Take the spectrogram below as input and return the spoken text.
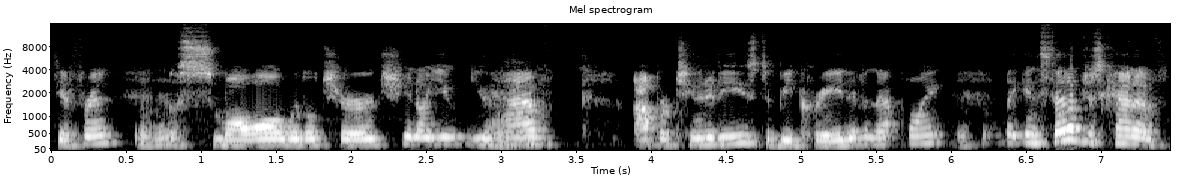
different. Mhm. A small little church, you know, you you Mhm. have opportunities to be creative in that point. Mhm. Like instead of just kind of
